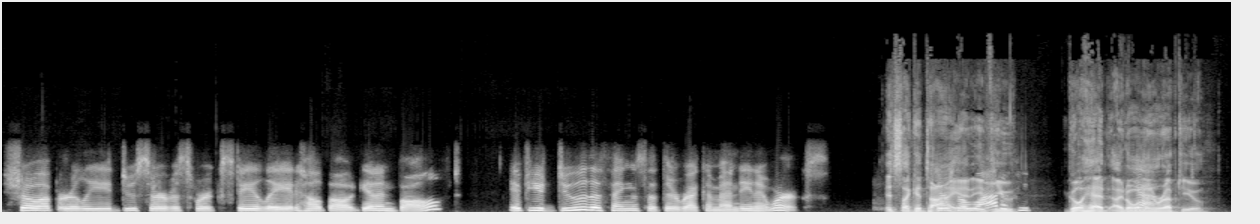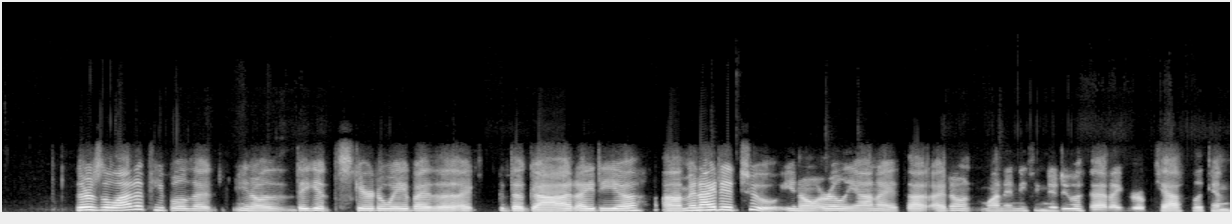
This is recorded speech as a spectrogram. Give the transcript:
show up early, do service work, stay late, help out, get involved. If you do the things that they're recommending, it works. It's like a diet. A if you people, go ahead, I don't yeah. want to interrupt you there's a lot of people that you know they get scared away by the the god idea um, and i did too you know early on i thought i don't want anything to do with that. I grew up catholic and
